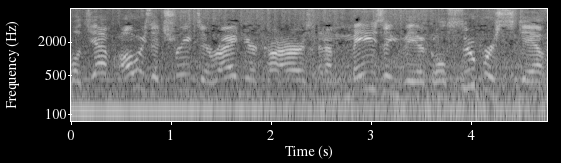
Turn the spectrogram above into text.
Well, Jeff, always a treat to ride in your cars. An amazing vehicle, super stiff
